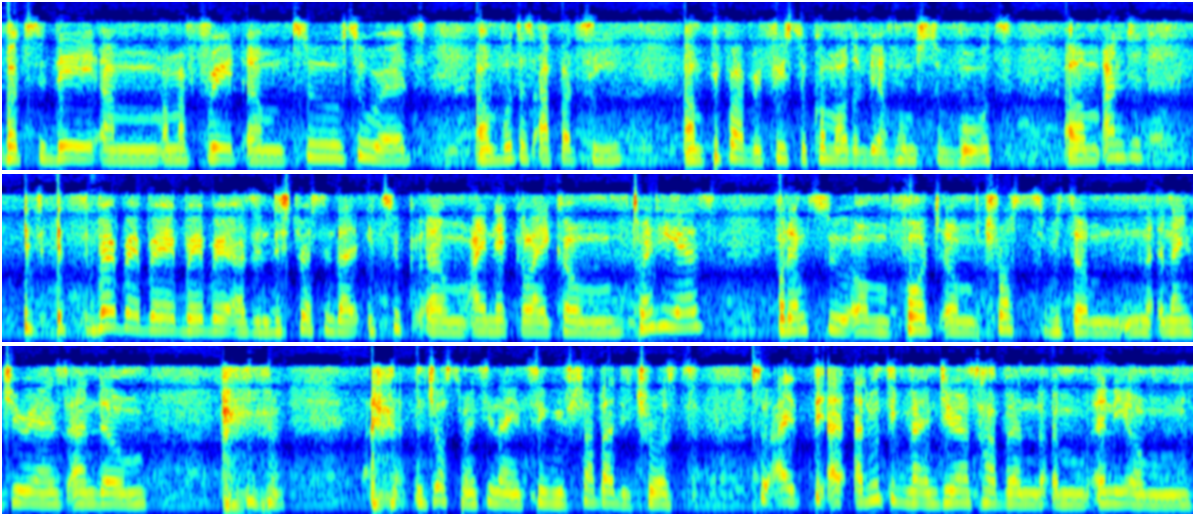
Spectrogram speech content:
But today, um, I'm afraid, um, two two words: um, voters' apathy. People have refused to come out of their homes to vote, and it, it's very, very, very, very, very, as in distressing that it took um, INEC like 20 years for them to forge trust with Nigerians and. just 2019, we've shattered the trust. So I, I don't think Nigerians have an, um, any um,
